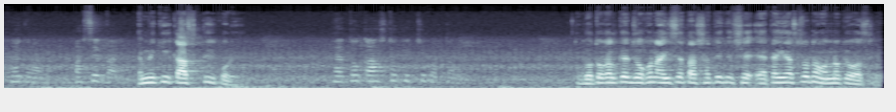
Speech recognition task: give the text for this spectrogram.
একই গ্রামে পাশের বাড়ি। এমনি কি কাজ কি করে? হ্যাঁ তো কাজ তো কিচ্ছু করতাম না গতকালকে যখন আইসে তার সাথে কি সে একাই আসলো না অন্য কেউ আসলো?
